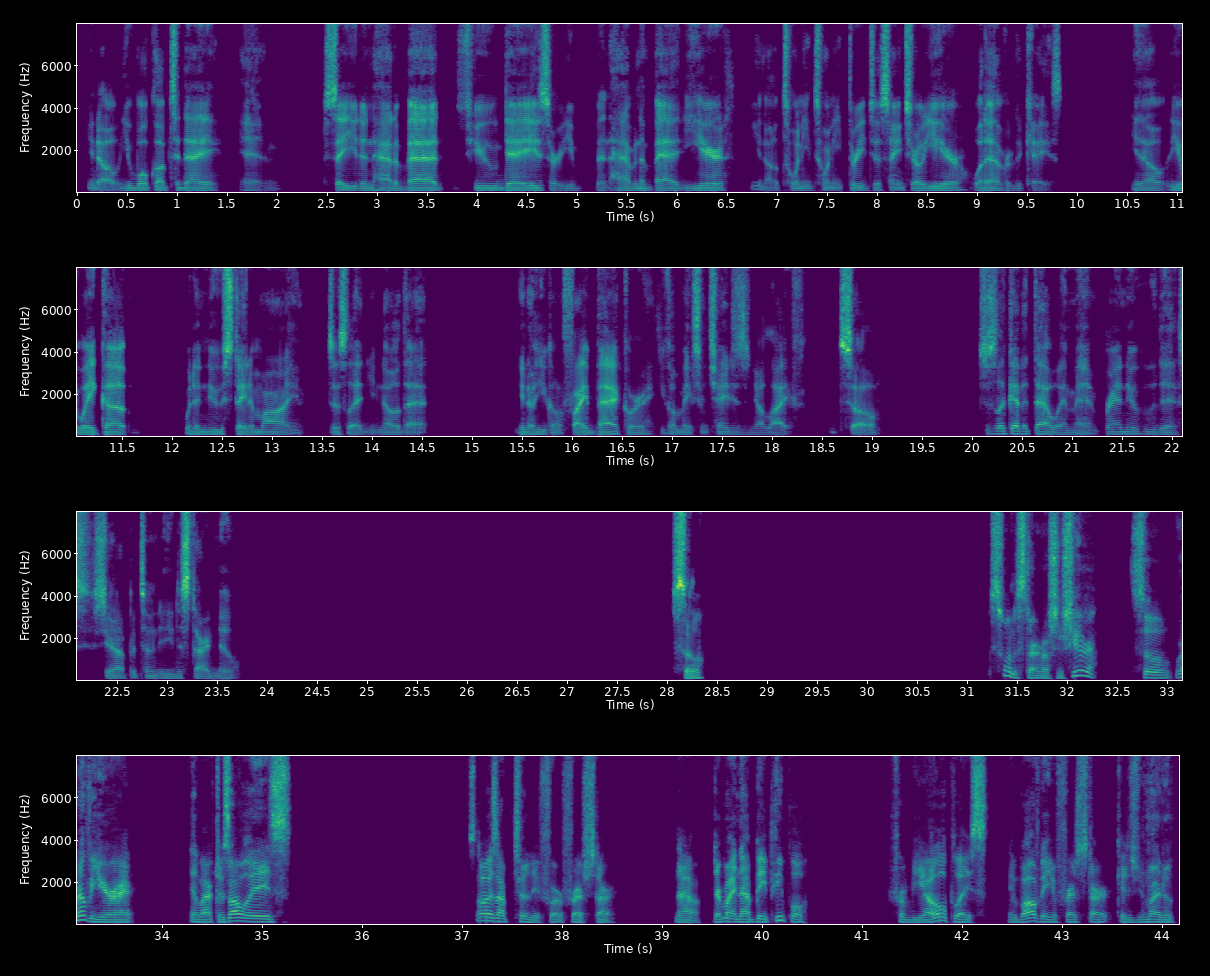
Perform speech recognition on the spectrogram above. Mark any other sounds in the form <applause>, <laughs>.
you know, you woke up today and say you didn't had a bad few days or you've been having a bad year, you know, 2023 just ain't your year, whatever the case. You know, you wake up with a new state of mind, just letting you know that, you know, you're going to fight back or you're going to make some changes in your life. So just look at it that way, man. Brand new who this. It's your opportunity to start new. So just want to start off this year. So wherever you're at in life, there's always there's always opportunity for a fresh start. Now, there might not be people from your old place involved in your fresh start because you might have,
